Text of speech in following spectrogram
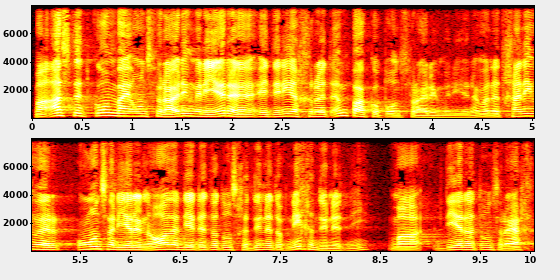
Maar as dit kom by ons verhouding met die Here, het hierdie 'n groot impak op ons verhouding met die Here, want dit gaan nie oor ons wat die Here nader deur dit wat ons gedoen het of nie gedoen het nie, maar deurdat ons reg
